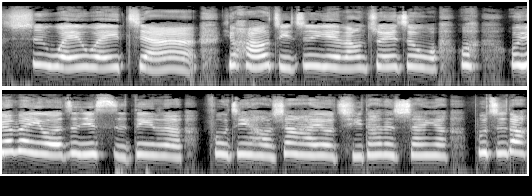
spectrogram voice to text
是维维甲，有好几只野狼追着我，我我原本以为自己死定了，附近好像还有其他的山羊，不知道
